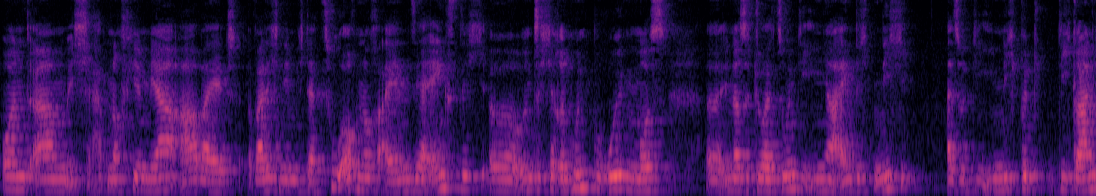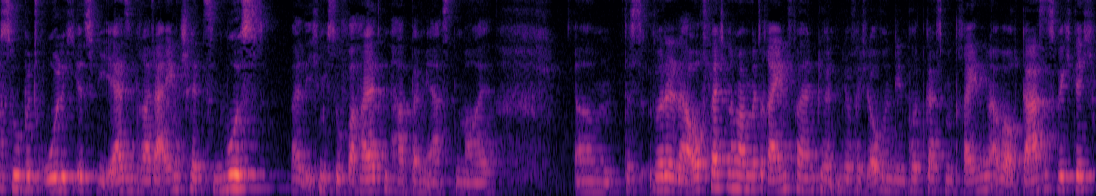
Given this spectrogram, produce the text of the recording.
und ähm, ich habe noch viel mehr Arbeit, weil ich nämlich dazu auch noch einen sehr ängstlich äh, unsicheren Hund beruhigen muss äh, in einer Situation, die ihn ja eigentlich nicht, also die ihn nicht, die gar nicht so bedrohlich ist, wie er sie gerade einschätzen muss, weil ich mich so verhalten habe beim ersten Mal. Ähm, das würde da auch vielleicht nochmal mit reinfallen, könnten wir vielleicht auch in den Podcast mit reinnehmen, aber auch da ist es wichtig,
